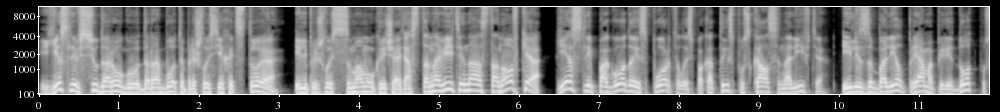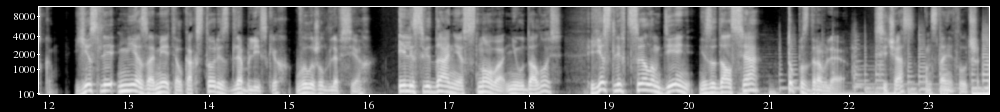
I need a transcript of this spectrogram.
Если всю дорогу до работы пришлось ехать стоя, или пришлось самому кричать «Остановите на остановке!», если погода испортилась, пока ты спускался на лифте, или заболел прямо перед отпуском, если не заметил, как сторис для близких выложил для всех, или свидание снова не удалось, если в целом день не задался, то поздравляю. Сейчас он станет лучше.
